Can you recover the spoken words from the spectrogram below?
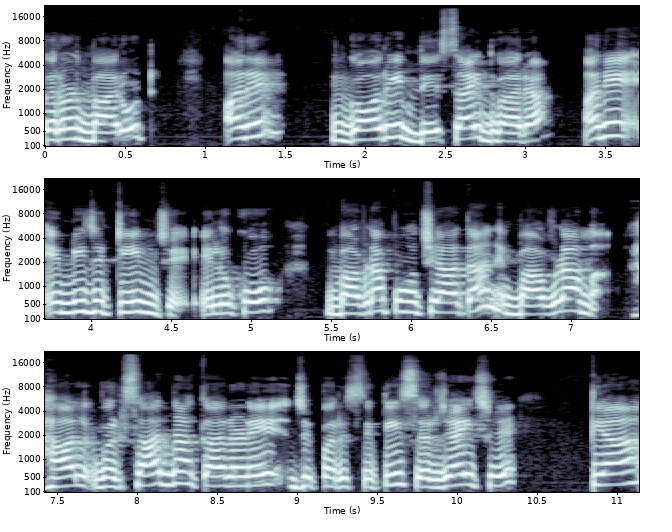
કરણ બારોટ અને ગૌરી દેસાઈ દ્વારા અને એમની જે ટીમ છે, એ લોકો બાવડા પહોંચ્યા હતા અને બાવડામાં હાલ વરસાદના કારણે જે પરિસ્થિતિ સર્જાઈ છે, ત્યાં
